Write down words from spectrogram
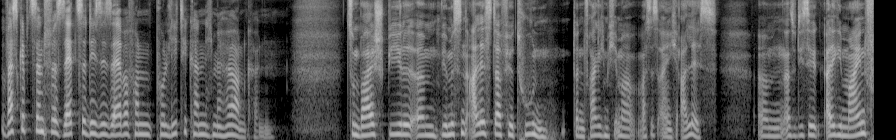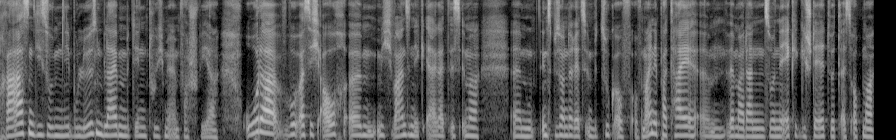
Was gibt es denn für Sätze, die Sie selber von Politikern nicht mehr hören können? Zum Beispiel, ähm, wir müssen alles dafür tun. Dann frage ich mich immer, was ist eigentlich alles? Ähm, also diese allgemeinen Phrasen, die so im Nebulösen bleiben, mit denen tue ich mir einfach schwer. Oder wo, was ich auch ähm, mich wahnsinnig ärgert, ist immer, ähm, insbesondere jetzt in Bezug auf, auf meine Partei, ähm, wenn man dann so in eine Ecke gestellt wird, als ob man,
